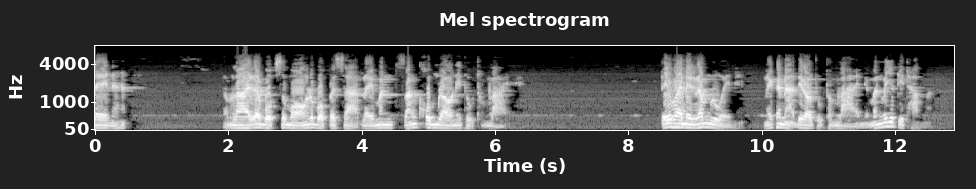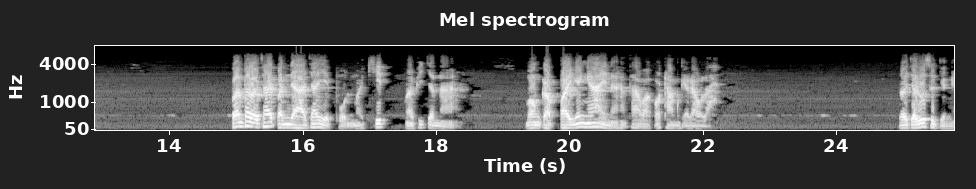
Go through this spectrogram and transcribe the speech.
เลยนะฮะทำลายระบบสมองระบบประสาทเลย มันสังคมเราในถูกทำลายแต่ฝ่ายหนึ่งร่ำรวยเนี่ย ในขณะที่เราถูกทำลายเนี่ย มันไม่ยุติธรรมเพราะถ้าเราใช้ปัญญาใช้เหตุผลมาคิดมาพิจารณา มองกลับไปง่าย ๆ นะฮะถ้าว่าเขาทำแกเราล่ะ เราจะรู้สึกยังไง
